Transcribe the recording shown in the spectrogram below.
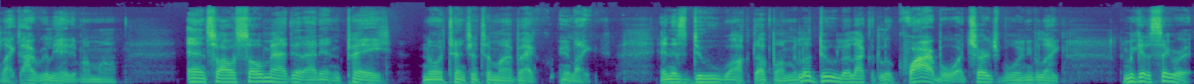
Like, I really hated my mom. And so I was so mad that I didn't pay no attention to my back. You know, like, and this dude walked up on me. Little dude looked like a little choir boy, a church boy. And he was like, let me get a cigarette.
